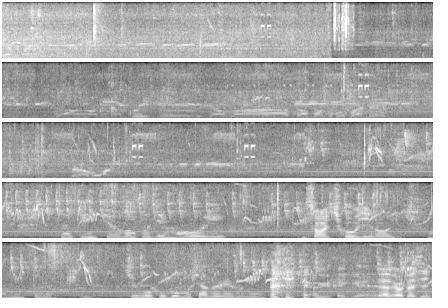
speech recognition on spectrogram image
jamaa Oi. 最近中国人も多い？そう中国人多い。あ本当だ中国語も喋れるの？誰私？一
